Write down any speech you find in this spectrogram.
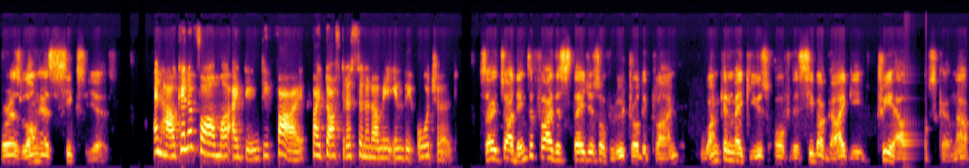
for as long as six years. And how can a farmer identify Phytophthora cinnamomi in the orchard? So, to identify the stages of root rot decline, one can make use of the Ciba-Geigy tree health scale. Now,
